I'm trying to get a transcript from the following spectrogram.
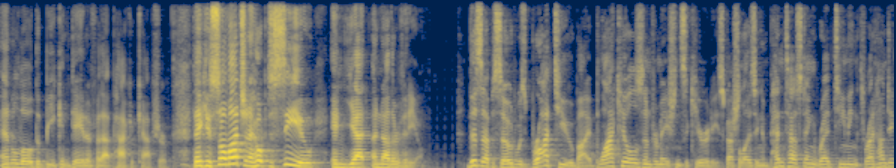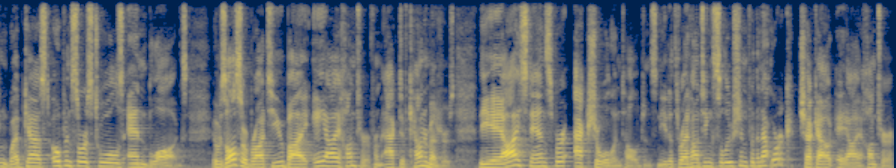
and it'll load the beacon data for that packet capture. Thank you so much, and I hope to see you in yet another video. This episode was brought to you by Black Hills Information Security, specializing in pen testing, red teaming, threat hunting, webcast, open source tools, and blogs. It was also brought to you by AI Hunter from Active Countermeasures. The AI stands for Actual Intelligence. Need a threat hunting solution for the network? Check out AI Hunter.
